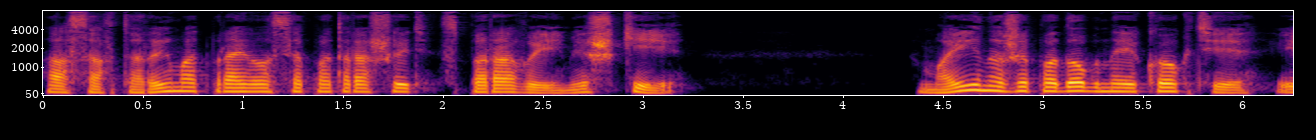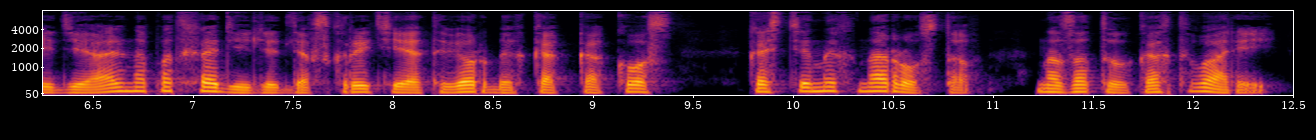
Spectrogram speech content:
А со вторым отправился потрошить споровые мешки. Мои ножеподобные когти идеально подходили для вскрытия твердых, как кокос, костяных наростов на затылках тварей.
